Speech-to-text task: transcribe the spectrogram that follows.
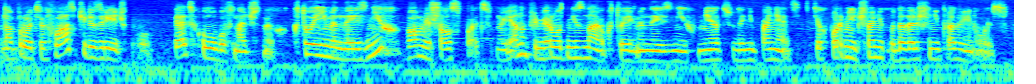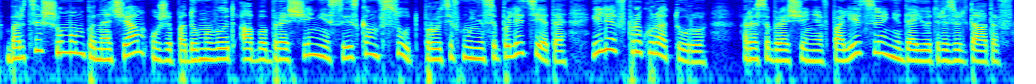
напротив вас через речку пять клубов ночных. Кто именно из них вам мешал спать? Ну, я, например, вот не знаю, кто именно из них. Мне отсюда не понять. С тех пор ничего никуда дальше не продвинулось. Борцы с шумом по ночам уже подумывают об обращении с иском в суд против муниципалитета или в прокуратуру раз обращение в полицию не дает результатов.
